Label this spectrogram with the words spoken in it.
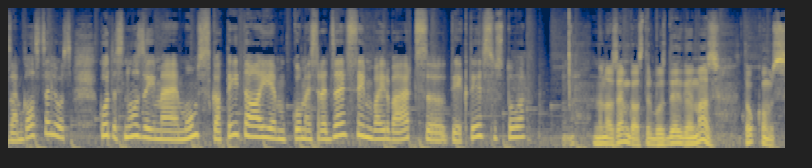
zemgals ceļos? Ko tas nozīmē mums, skatītājiem, ko mēs redzēsim, vai ir vērts tiekties uz to? Nu, no zemgals tur būs diezgan maz. Tukums,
